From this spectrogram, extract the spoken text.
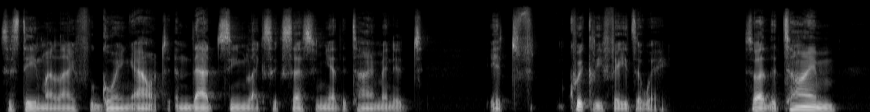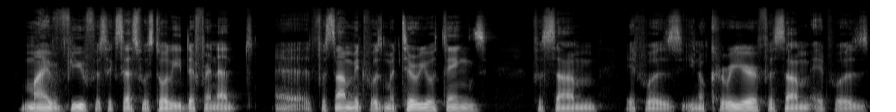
sustain my life for going out. And that seemed like success for me at the time. And it, it quickly fades away. So at the time, my view for success was totally different. And uh, for some, it was material things. For some, it was you know career. For some, it was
